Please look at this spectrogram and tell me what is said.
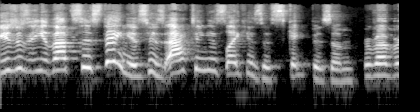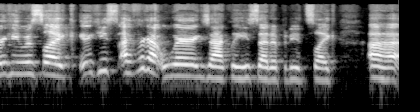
He's just he, that's his thing. Is his acting is like his escapism. Remember, he was like he's I forgot where exactly he said it, but it's like uh,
